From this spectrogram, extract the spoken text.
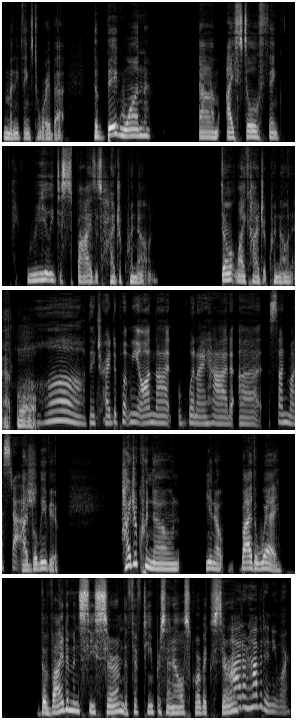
many things to worry about. The big one, um, I still think I really despise is hydroquinone. Don't like hydroquinone at all. Ah, they tried to put me on that when I had uh, sun mustache. I believe you. Hydroquinone, you know, by the way, the vitamin C serum, the 15% L-ascorbic serum, I don't have it anymore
